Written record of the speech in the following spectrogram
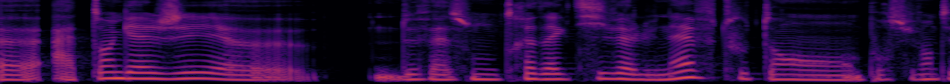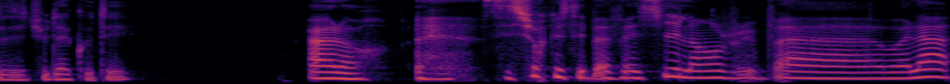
euh, à t'engager euh, de façon très active à l'UNEF tout en poursuivant tes études à côté? Alors, c'est sûr que c'est pas facile, hein, je vais pas. Voilà,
